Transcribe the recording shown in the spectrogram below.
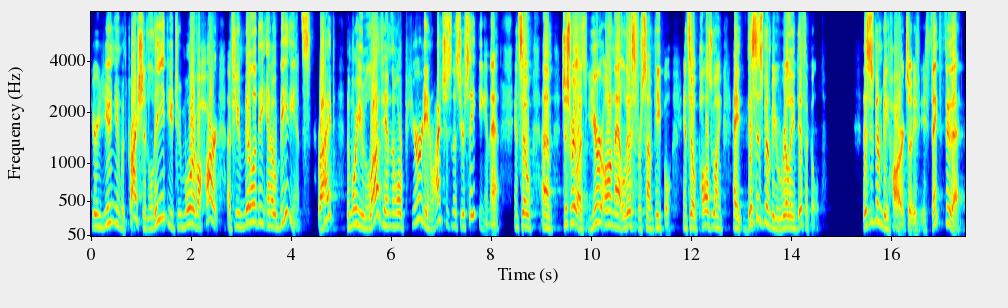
Your union with Christ should lead you to more of a heart of humility and obedience, right? The more you love him, the more purity and righteousness you're seeking in that. And so um, just realize you're on that list for some people. And so Paul's going, hey, this is going to be really difficult. This is going to be hard. So if you think through that,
